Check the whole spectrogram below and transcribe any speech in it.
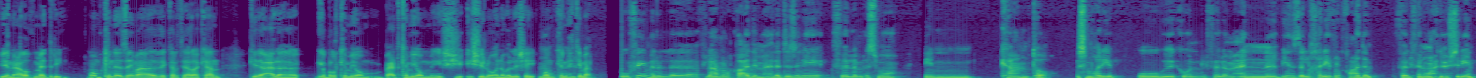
بينعرض ما أدري. ممكن زي ما ذكرت يا راكان كذا على قبل كم يوم بعد كم يوم يش- يشيلونه ولا شيء ممكن ممكن. احتمال. وفي من الأفلام القادمة على ديزني فيلم اسمه Encanto اسمه غريب. وبيكون الفيلم عن بينزل الخريف القادم في 2021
